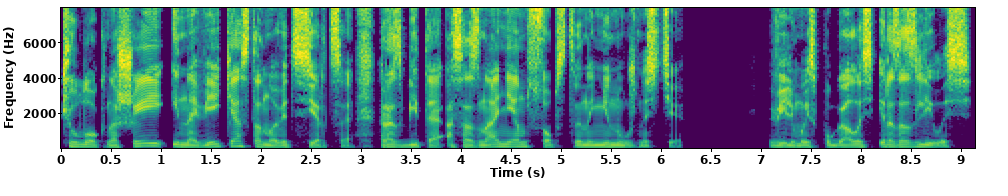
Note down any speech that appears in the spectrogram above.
чулок на шее и навеки остановит сердце, разбитое осознанием собственной ненужности. Вильма испугалась и разозлилась.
